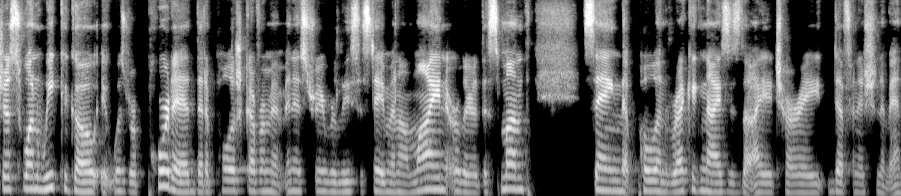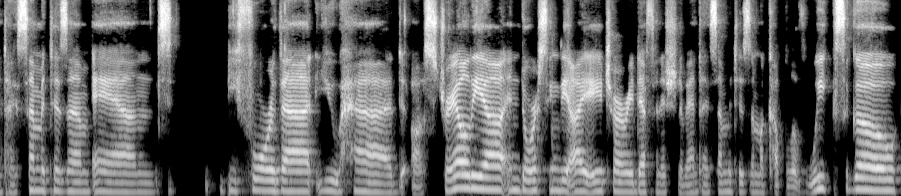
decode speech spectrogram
Just one week ago, it was reported that a Polish government ministry released a statement online earlier this month saying that Poland recognizes the IHRA definition of anti Semitism. And before that, you had Australia endorsing the IHRA definition of anti Semitism a couple of weeks ago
